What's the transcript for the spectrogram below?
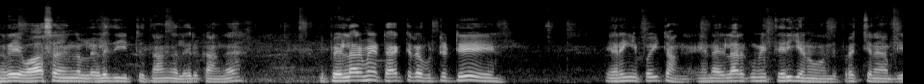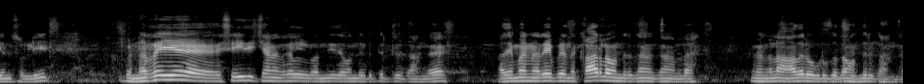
நிறைய வாசகங்கள் எழுதிட்டு தாங்க அதில் இருக்காங்க. இப்போ எல்லாருமே டிராக்டரை விட்டுட்டு இறங்கி போயிட்டாங்க. ஏன்னா எல்லாருக்குமே தெரியணும் அந்த பிரச்சனை அப்படின்னு சொல்லி. இப்போ நிறைய செய்தி சேனல்கள் வந்து இதை வந்து எடுத்துகிட்டு இருக்காங்க. அதே மாதிரி நிறைய பேர் இந்த காரில் வந்திருக்காங்க இவங்கெல்லாம் ஆதரவு கொடுக்க தான் வந்திருக்காங்க.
